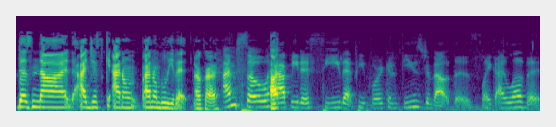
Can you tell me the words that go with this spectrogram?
does not. I just I don't I don't believe it. Okay. I'm so happy to see that people are confused about this. Like, I love it.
